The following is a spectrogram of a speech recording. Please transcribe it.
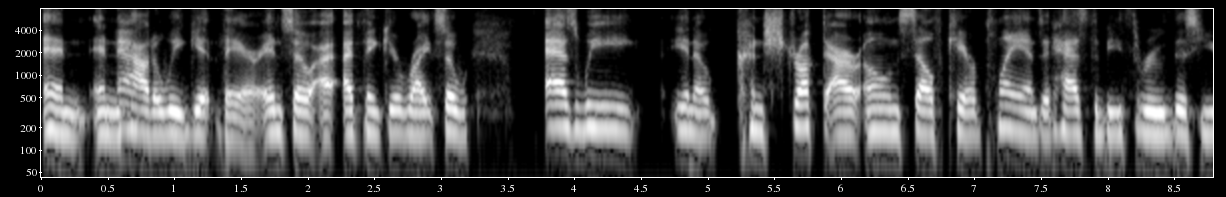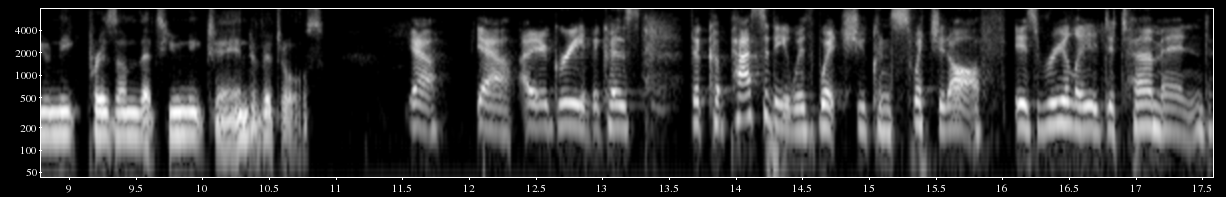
and and yeah. how do we get there and so I, I think you're right so as we you know construct our own self-care plans. It has to be through this unique prism that's unique to individuals. Yeah yeah i agree because the capacity with which you can switch it off is really determined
